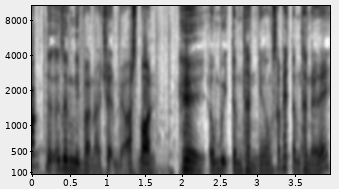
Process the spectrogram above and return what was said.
Ock tự dưng đi vào nói chuyện với Osborn. Hey, ông bị tâm thần nhưng ông sắp hết tâm thần rồi đấy.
